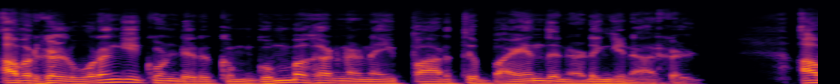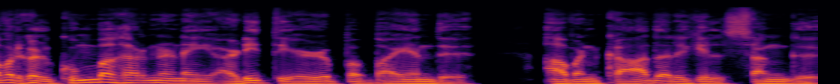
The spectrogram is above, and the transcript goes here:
அவர்கள் உறங்கிக் கொண்டிருக்கும் கும்பகர்ணனை பார்த்து பயந்து நடுங்கினார்கள். அவர்கள் கும்பகர்ணனை அடித்து எழுப்ப பயந்து அவன் காதருகில் சங்கு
